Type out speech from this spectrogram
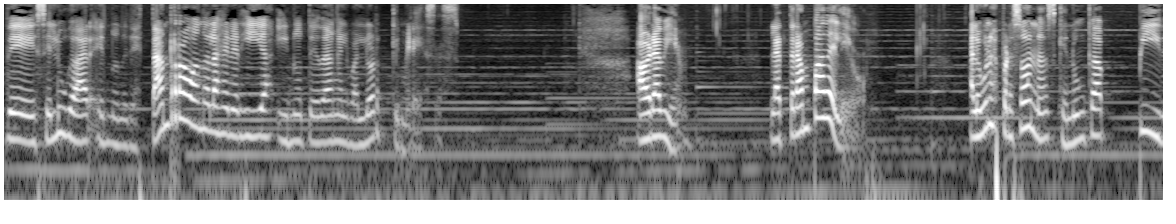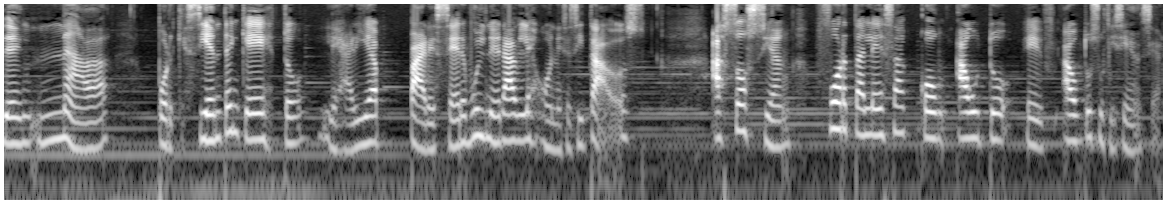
de ese lugar en donde te están robando las energías y no te dan el valor que mereces. Ahora bien, la trampa del ego. Algunas personas que nunca piden nada porque sienten que esto les haría parecer vulnerables o necesitados, asocian fortaleza con auto, eh, autosuficiencia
